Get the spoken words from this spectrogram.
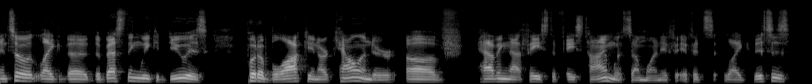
And so, like the the best thing we could do is put a block in our calendar of having that face to face time with someone. If if it's like this is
